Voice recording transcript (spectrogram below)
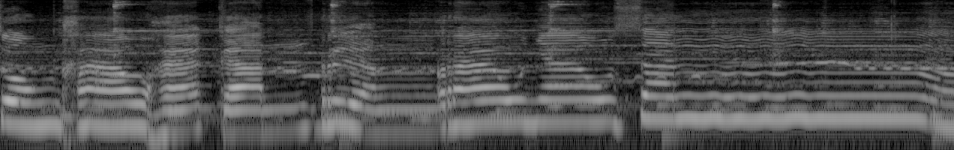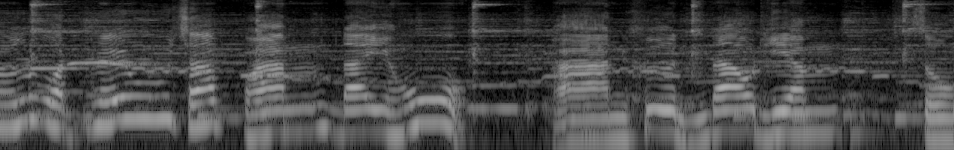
ส่งข่าวหากันเรื่องราวยาวสั้นลวดเร็วฉับพลันได้หู ผ่านขึ้นดาวเทียม ส่ง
